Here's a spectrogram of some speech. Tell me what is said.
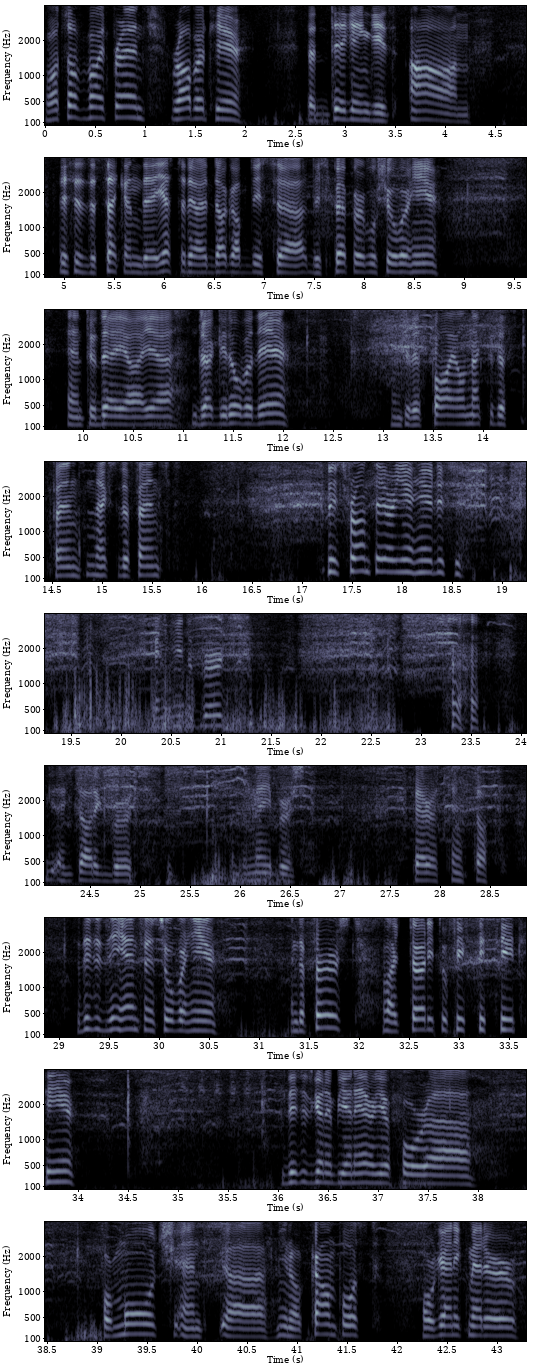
What's up my friends? Robert here. The digging is on. This is the second day. Yesterday I dug up this uh, this pepper bush over here and today I uh, dragged it over there into the pile next to the fence next to the fence. This front area here this can you hear the birds? Exotic birds, the neighbors, parrots and stuff. So this is the entrance over here. And the first like 30 to 50 feet here this is gonna be an area for uh, for mulch and uh, you know compost organic matter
